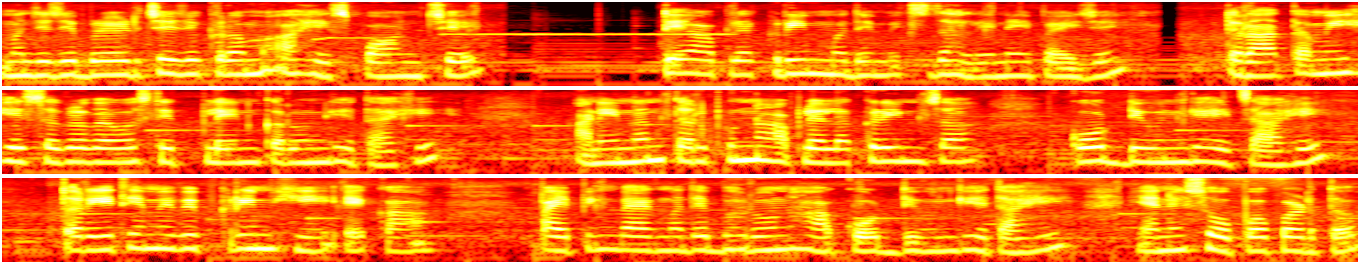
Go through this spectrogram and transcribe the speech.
म्हणजे जे ब्रेडचे जे क्रम आहे स्पॉनचे ते आपल्या क्रीममध्ये मिक्स झाले नाही पाहिजे. तर आता मी हे सगळं व्यवस्थित प्लेन करून घेत आहे. आणि नंतर पुन्हा आपल्याला क्रीमचा कोट देऊन घ्यायचा आहे. तर इथे मी विपक्रीम ही एका पायपिंग बॅगमध्ये भरून हा कोट देऊन घेत आहे. याने सोपं पडतं.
